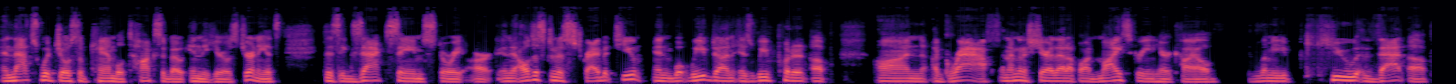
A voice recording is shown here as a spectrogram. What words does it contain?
And that's what Joseph Campbell talks about in the hero's journey. It's this exact same story arc. And I'll just going to describe it to you. And what we've done is we've put it up on a graph and I'm going to share that up on my screen here, Kyle. Let me cue that up.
